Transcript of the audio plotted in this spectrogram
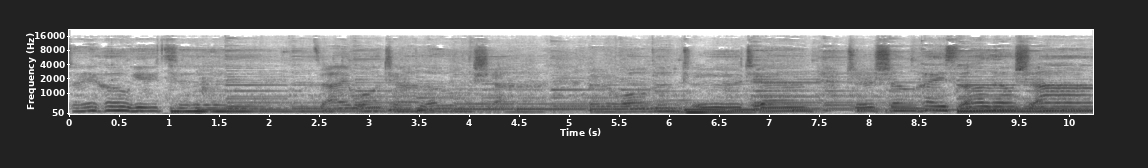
最后一次，在我家楼下。而我们之间只剩黑色流沙，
